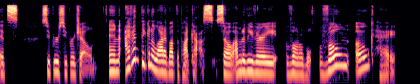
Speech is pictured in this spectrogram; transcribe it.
It's super, super chill. And I've been thinking a lot about the podcast. So I'm going to be very vulnerable. Vul- okay.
